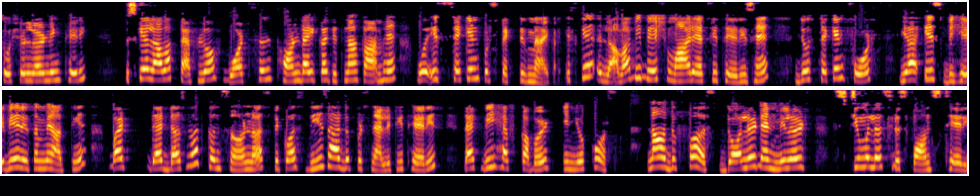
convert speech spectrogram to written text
social learning theory اس کے علاوہ پیپلو واٹسن تھونڈائی کا جتنا کام ہے وہ اس سیکنڈ پرسپیکٹو میں آئے گا اس کے علاوہ بھی بے شمار ایسی تھیریز ہیں جو سیکنڈ فورس یا اس بہیویئرزم میں آتی ہیں but that does not concern us because these are the personality theories that we have covered in your course نا the first Dollard and Miller's response theory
